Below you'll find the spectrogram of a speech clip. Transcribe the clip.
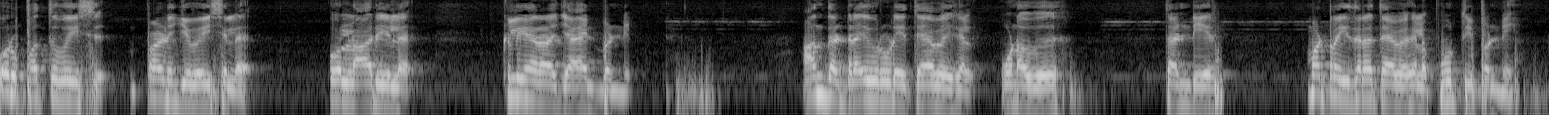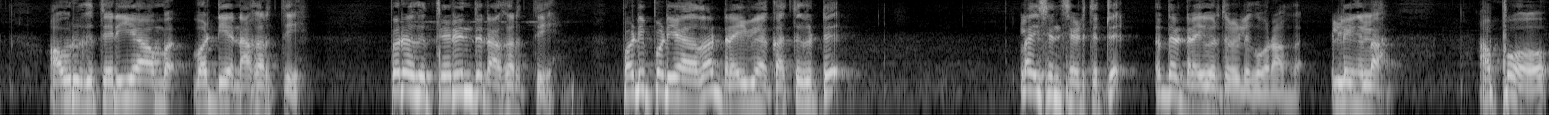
ஒரு பத்து வயசு பதினஞ்சு வயசில் ஒரு லாரியில் கிளீனராக ஜாயின் பண்ணி அந்த டிரைவருடைய தேவைகள் உணவு தண்ணீர் மற்ற இதர தேவைகளை பூர்த்தி பண்ணி அவருக்கு தெரியாமல் வண்டியை நகர்த்தி பிறகு தெரிந்து நகர்த்தி படிப்படியாக தான் டிரைவிங்கை கற்றுக்கிட்டு லைசன்ஸ் எடுத்துகிட்டு அந்த டிரைவர் தொழிலுக்கு வராங்க. இல்லைங்களா? அப்போது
